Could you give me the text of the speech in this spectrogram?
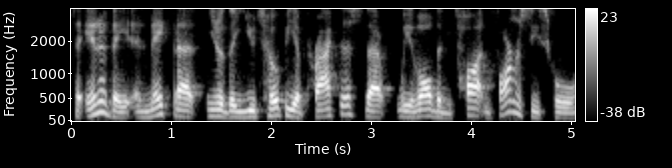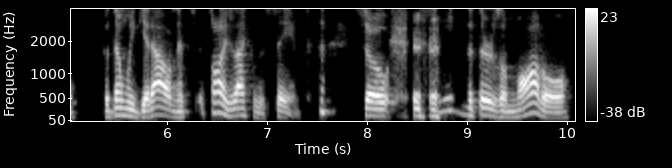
to innovate and make that, you know, the utopia practice that we've all been taught in pharmacy school but then we get out and it's it's not exactly the same. so seeing that there's a model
